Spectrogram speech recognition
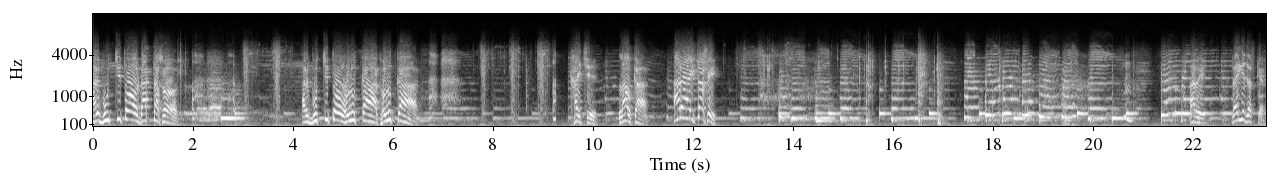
আরে বুঝছি তো ডাক্তার সর আরে বুঝছি তো হলুদ কাঠ হলুদ কাঠ। খাইছে লাল কাঠ। আরে আইতাছে। রাইগে যাস কেন?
